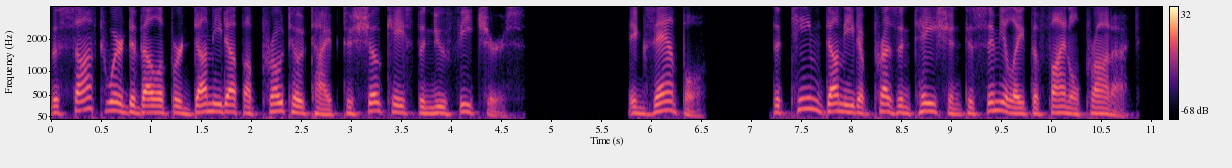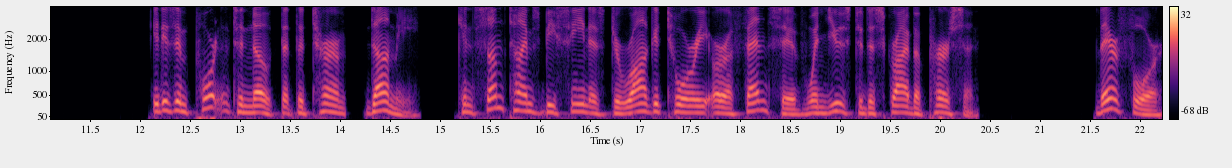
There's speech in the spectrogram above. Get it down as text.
The software developer dummied up a prototype to showcase the new features. Example The team dummied a presentation to simulate the final product. It is important to note that the term dummy can sometimes be seen as derogatory or offensive when used to describe a person. Therefore,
